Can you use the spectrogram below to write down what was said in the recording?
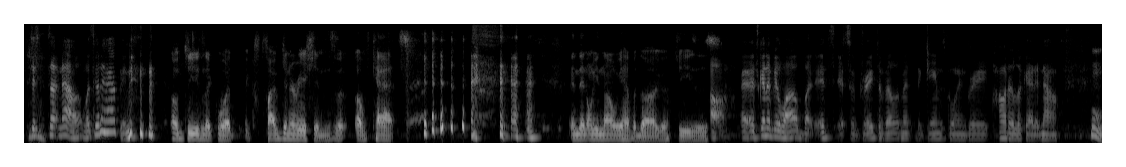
just not now. What's gonna happen? Oh geez, like what? Like five generations of cats, and then only now we have a dog. Jesus. oh, it's gonna be a while, but it's it's a great development. The game's going great. How would I look at it now? Hmm,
